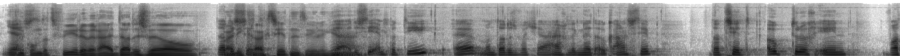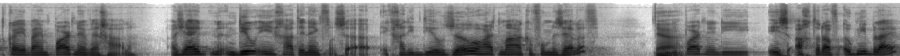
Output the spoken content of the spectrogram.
dan Juist. komt dat vuur er weer uit. Dat is wel waar is die het. kracht zit natuurlijk. Ja. Ja, dus die empathie, hè, want dat is wat je eigenlijk net ook aanstipt, dat zit ook terug in wat kan je bij een partner weghalen. Als jij een deal ingaat en denkt van, zo, ik ga die deal zo hard maken voor mezelf, en ja. die partner die is achteraf ook niet blij,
